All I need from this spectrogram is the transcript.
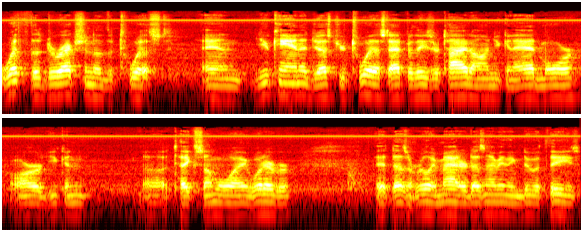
with the direction of the twist. And you can adjust your twist. After these are tied on you can add more or you can uh, take some away whatever. It doesn't really matter. It doesn't have anything to do with these.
